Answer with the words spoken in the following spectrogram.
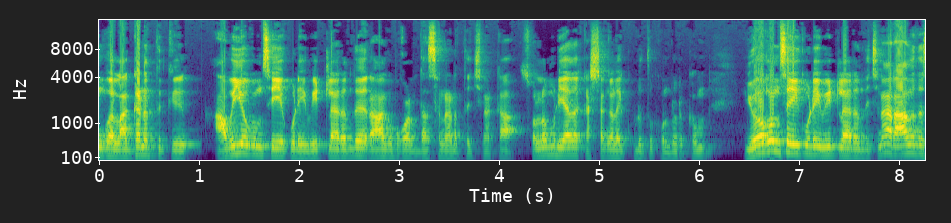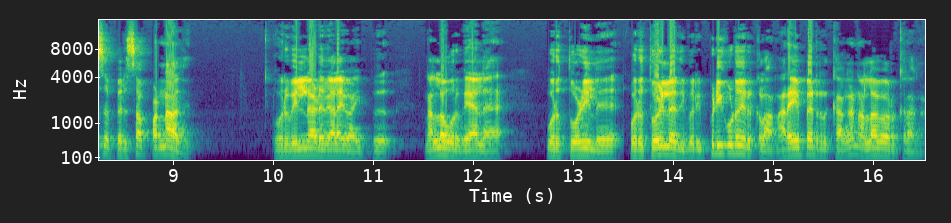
உங்கள் லக்னத்துக்கு அவயோகம் செய்யக்கூடிய வீட்டில் இருந்து ராகு பகவான் தசை நடத்துச்சுனாக்கா சொல்ல முடியாத கஷ்டங்களை கொடுத்து கொண்டு இருக்கும் யோகம் செய்யக்கூடிய வீட்டில் இருந்துச்சுன்னா ராகு தசை பெருசாக பண்ணாது. ஒரு வெளிநாடு வேலை வாய்ப்பு நல்ல ஒரு வேலை ஒரு தொழில் ஒரு தொழிலதிபர் இப்படி கூட இருக்கலாம். நிறைய பேர் இருக்காங்க நல்லாவே இருக்கிறாங்க.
